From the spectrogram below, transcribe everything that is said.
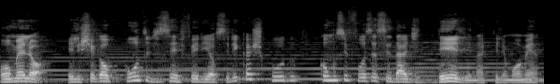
Ou melhor, ele chega ao ponto de se referir ao Siri Cascudo como se fosse a cidade dele naquele momento.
